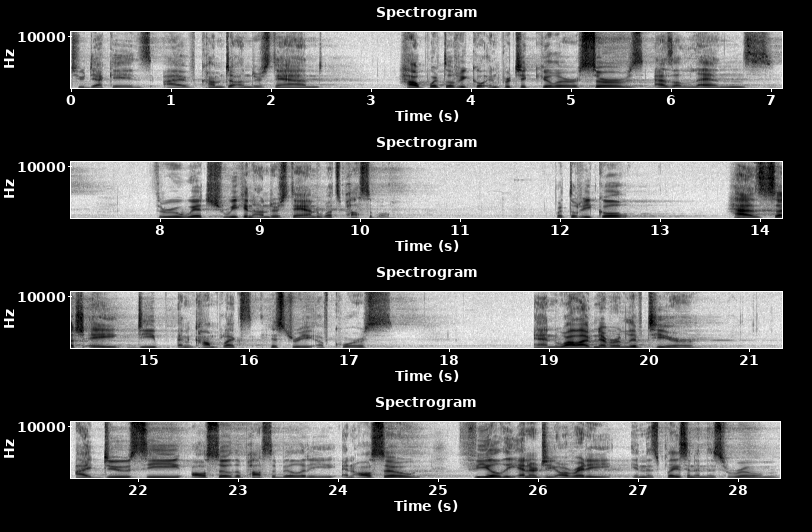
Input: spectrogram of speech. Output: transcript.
two decades, I've come to understand how Puerto Rico in particular serves as a lens through which we can understand what's possible. Puerto Rico has such a deep and complex history, of course. And while I've never lived here, I do see also the possibility and also feel the energy already in this place and in this room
